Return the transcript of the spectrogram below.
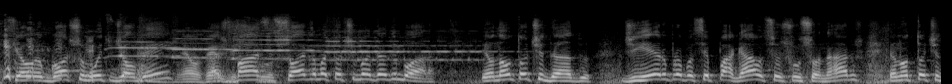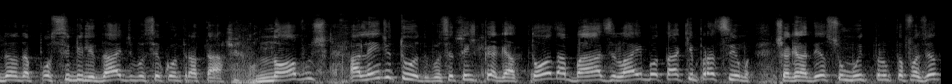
Que eu, eu, gosto muito de alguém, é as bases sólidas, mas estou te mandando embora. Eu não estou te dando dinheiro para você pagar os seus funcionários, eu não estou te dando a possibilidade de você contratar novos. Além de tudo, você tem que pegar toda a base lá e botar aqui para cima. Te agradeço muito pelo que está fazendo,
